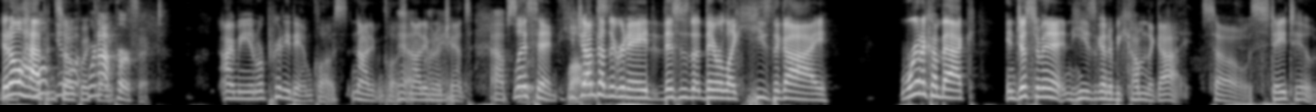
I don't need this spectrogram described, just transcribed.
it mm, all Well, happened you so quickly. We're not perfect. I mean, we're pretty damn close. Not even close. Yeah, not even I a mean, chance. Absolutely. Listen, he jumped on the grenade. This is the, they were like, he's the guy. We're gonna come back in just a minute, and he's gonna become the guy. So stay tuned.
